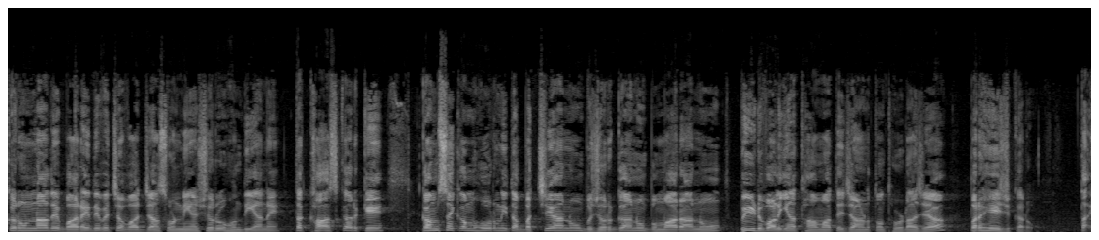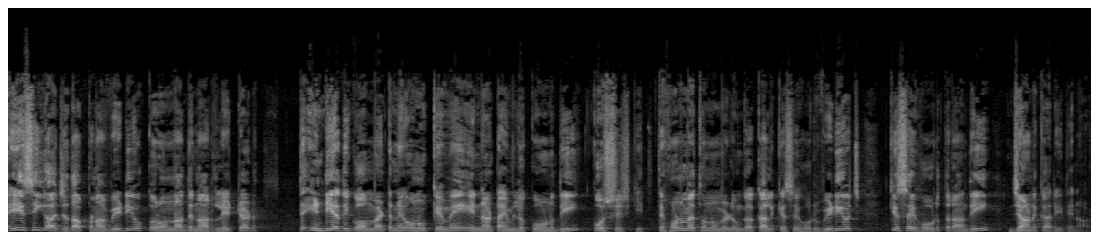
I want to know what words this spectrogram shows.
ਕਰੋਨਾ ਦੇ ਬਾਰੇ ਦੇ ਵਿੱਚ ਆਵਾਜ਼ਾਂ ਸੁਣਨੀਆਂ ਸ਼ੁਰੂ ਹੁੰਦੀਆਂ ਨੇ, ਤਾਂ ਖਾਸ ਕਰਕੇ ਕਮ ਸੇ ਕਮ ਹੋਰ ਨਹੀਂ ਤਾਂ ਬੱਚਿਆਂ ਨੂੰ, ਬਜ਼ੁਰਗਾਂ ਨੂੰ, ਬਿਮਾਰਾਂ ਨੂੰ, ਭੀੜ ਵਾਲੀਆਂ ਥਾਵਾਂ ਤੇ ਜਾਣ ਤੋਂ ਥੋੜਾ ਜਿਹਾ ਪਰਹੇਜ਼ ਕਰੋ। ਤਾਂ ਇਹ ਸੀਗਾ ਅੱਜ ਦਾ ਆਪਣਾ ਵੀਡੀਓ ਕਰੋਨਾ ਦੇ ਨਾਲ ਰਿਲੇਟਡ, ਤੇ ਇੰਡੀਆ ਦੀ ਗਵਰਨਮੈਂਟ ਨੇ ਉਹਨੂੰ ਕਿਵੇਂ ਇੰਨਾ ਟਾਈਮ ਲੁਕਾਉਣ ਦੀ ਕੋਸ਼ਿਸ਼ ਕੀਤੀ। ਤੇ ਹੁਣ ਮੈਂ ਤੁਹਾਨੂੰ ਮਿਲੂੰਗਾ ਕੱਲ ਕਿਸੇ ਹੋਰ ਵੀਡੀਓ 'ਚ ਕਿਸੇ ਹੋਰ ਤਰ੍ਹਾਂ ਦੀ ਜਾਣਕਾਰੀ ਦੇ ਨਾਲ।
